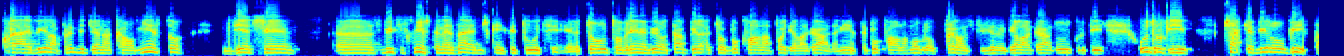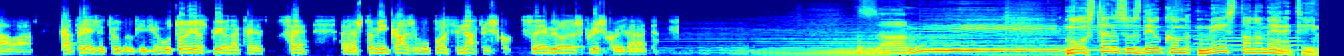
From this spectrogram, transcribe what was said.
koja je bila predviđena kao mjesto gdje će e, biti smještene zajedničke institucije. Jer je to u to vrijeme bilo ta, bila je to bukvalna podjela grada. Nije se bukvalno moglo prelaziti iz jednog dijela grada u drugi, u drugi, čak je bilo ubistava kad pređete u drugi U to je još bio, dakle, sve e, što mi kažemo u Bosni napriško. Sve je bilo još friško iza rata. Mostar z vzdevkom Mesto na Neretvi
